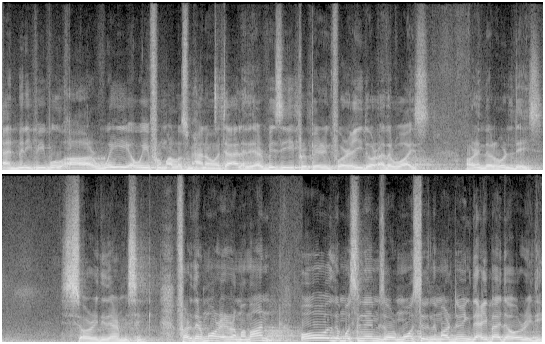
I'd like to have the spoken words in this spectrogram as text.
and many people are way away from Allah subhanahu wa ta'ala. They are busy preparing for Eid or otherwise, or in their holidays. It's already they are missing. Furthermore, in Ramadan, all the Muslims or most of them are doing the ibadah already.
